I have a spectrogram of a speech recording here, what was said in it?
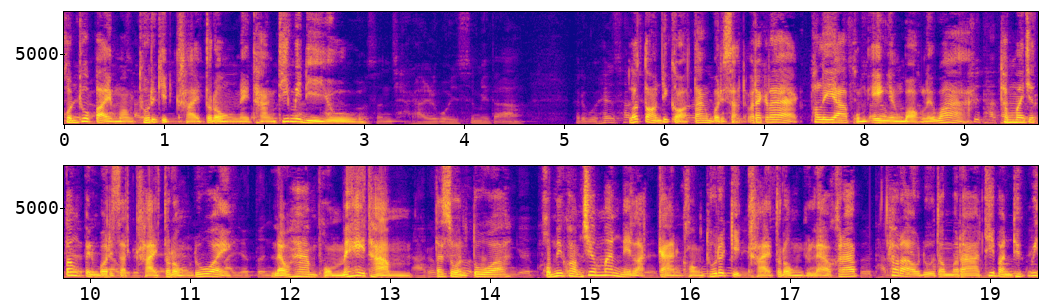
คนทั่วไปมองธุรกิจขายตรงในทางที่ไม่ดีอยู่ แล้วตอนที่ก่อตั้งบริษัทแรกๆภรรยาผมเองยังบอกเลยว่าทำไมจะต้องเป็นบริษัทขายตรงด้วย แล้วห้ามผมไม่ให้ทำแต่ส่วนตัวผมมีความเชื่อมั่นในหลักการของธุรกิจขายตรงอยู่แล้วครับ ถ้าเราดูตำราที่บันทึกวิ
